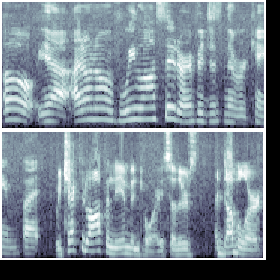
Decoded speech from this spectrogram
Oh, yeah. I don't know if we lost it or if it just never came, but we checked it off in the inventory. So there's a doubler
